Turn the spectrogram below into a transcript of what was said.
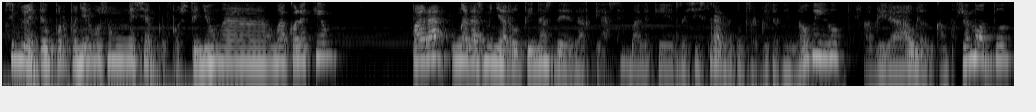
simplemente eu por poñervos un exemplo, pois teño unha, unha colección para unha das miñas rutinas de dar clase, vale? Que registrarme contra a aplicación da Ubigo, pois abrir a aula do campus remoto,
